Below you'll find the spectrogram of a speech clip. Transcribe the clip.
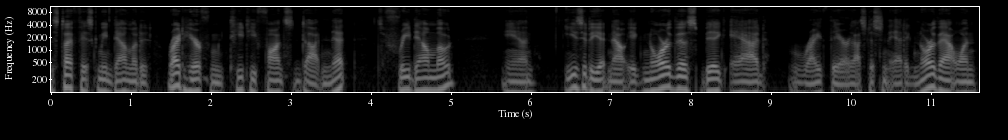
This typeface can be downloaded right here from ttfonts.net. It's a free download and easy to get. Now ignore this big ad right there. That's just an ad. Ignore that one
